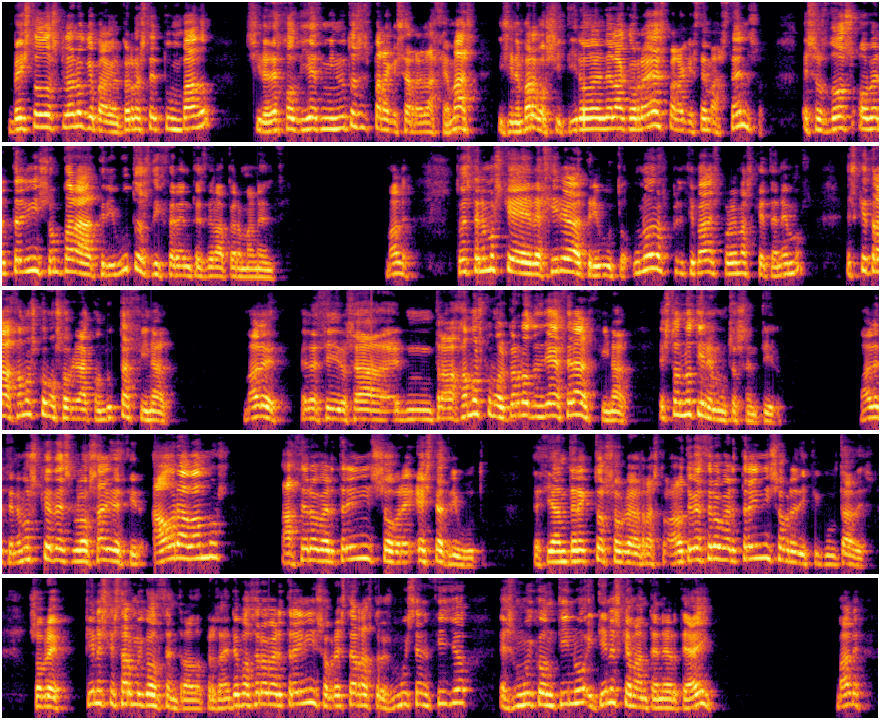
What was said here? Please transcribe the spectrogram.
¿Veis todos claro que para que el perro esté tumbado, si le dejo 10 minutos es para que se relaje más? Y sin embargo, si tiro del de la correa es para que esté más tenso. Esos dos overtraining son para atributos diferentes de la permanencia. ¿Vale? Entonces tenemos que elegir el atributo. Uno de los principales problemas que tenemos es que trabajamos como sobre la conducta final. ¿Vale? Es decir, o sea, trabajamos como el perro tendría que hacer al final. Esto no tiene mucho sentido. ¿Vale? Tenemos que desglosar y decir, ahora vamos a hacer overtraining sobre este atributo. Decía antes Héctor sobre el rastro. Ahora te voy a hacer overtraining sobre dificultades. Sobre, tienes que estar muy concentrado, pero también te puedo hacer overtraining sobre este rastro. Es muy sencillo, es muy continuo y tienes que mantenerte ahí. ¿Vale?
